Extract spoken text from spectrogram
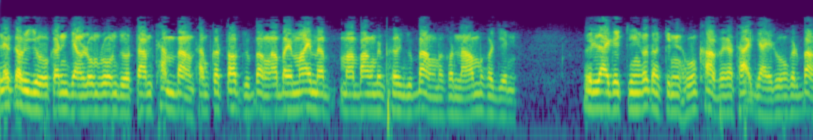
แล้วก็ไปอยู่กันอย่างรวมๆอยู่ตามถ้ำบ้างทำกระต๊อบอยู่บ้างเอาใบไม้มามาบังเป็นเพลิงอยู่บ้างมันก็หนาวมันก็เย็น เวลาจะกินก็ต้องกินหุงข้าวเป็นกระทะใหญ่รวมกันบ้าง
